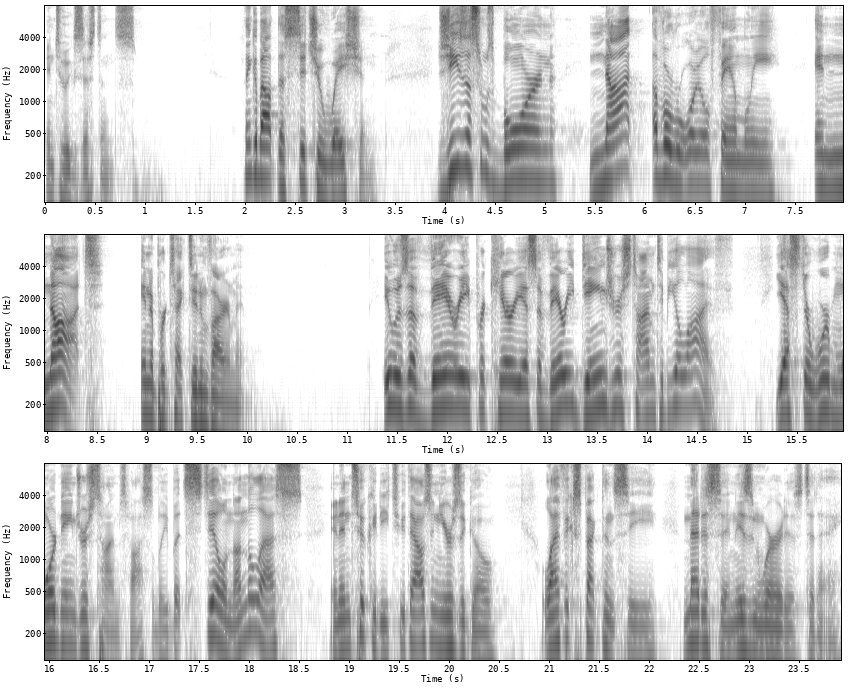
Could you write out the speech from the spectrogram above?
into existence. Think about the situation. Jesus was born not of a royal family and not in a protected environment. It was a very precarious, a very dangerous time to be alive. Yes, there were more dangerous times possibly, but still, nonetheless, in antiquity, 2,000 years ago, life expectancy, medicine isn't where it is today.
